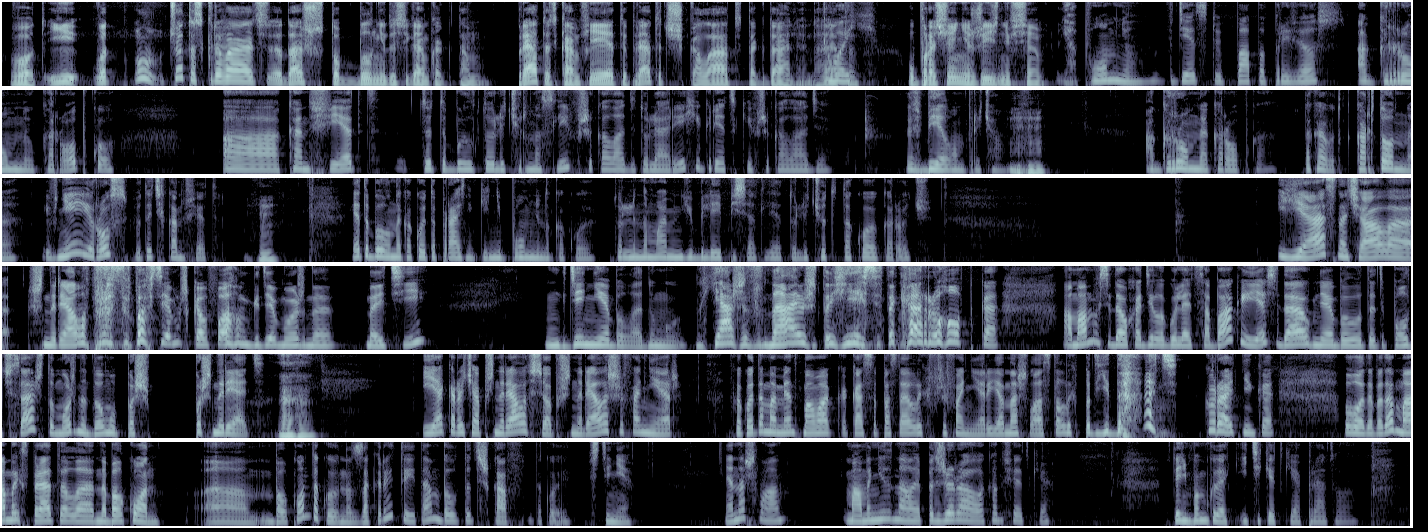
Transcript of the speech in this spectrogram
Вот. И вот, ну, что-то скрывать, э, да, чтобы был недосягаем, как там прятать конфеты, прятать шоколад и так далее. Да, Ой, это упрощение жизни всем. я помню, в детстве папа привез огромную коробку а, конфет. Это был то ли чернослив в шоколаде, то ли орехи грецкие в шоколаде. В белом причем. Огромная коробка. Такая вот картонная. И в ней рос вот этих конфет. Мгм. Это было на какой-то праздник, я не помню на какой. То ли на мамин юбилей 50 лет, то ли что-то такое, короче. И я сначала шныряла просто по всем шкафам, где можно найти, где не было. Думаю, ну я же знаю, что есть эта коробка. А мама всегда уходила гулять с собакой, и я всегда, у меня было вот эти полчаса, что можно дома пош- пошнырять. Ага. И я, короче, обшныряла все, обшныряла шифонер. В какой-то момент мама, оказывается, поставила их в шифонер. Я нашла, стала их подъедать аккуратненько. Вот, а потом мама их спрятала на балкон. А, балкон такой у нас закрытый, и там был этот шкаф такой в стене. Я нашла. Мама не знала, я поджирала конфетки. Я не помню, куда этикетки я прятала.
